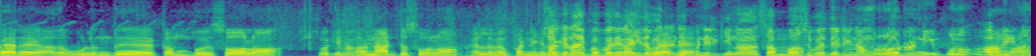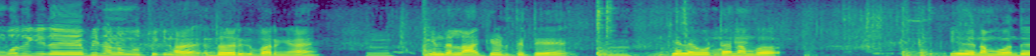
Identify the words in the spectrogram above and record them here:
வேறு அதை உளுந்து கம்பு சோளம் ஓகேண்ணா. நாட்டு சோளம் எல்லாமே பண்ணிக்கலாம். ஓகேண்ணா இப்போ பார்த்தீங்கன்னா இதை மாதிரி ரெடி விதை. பண்ணிருக்கீங்கன்னா சப்போஸ் இப்போ திடீர்னு நம்ம ரோடு ரன்னிங் போகணும் அப்படின்னும் போது இதை எப்படி நம்ம தூக்கணும் இது இருக்கு பாருங்க. இந்த லாக் எடுத்துட்டு கீழே விட்டா நம்ம இதை நம்ம வந்து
